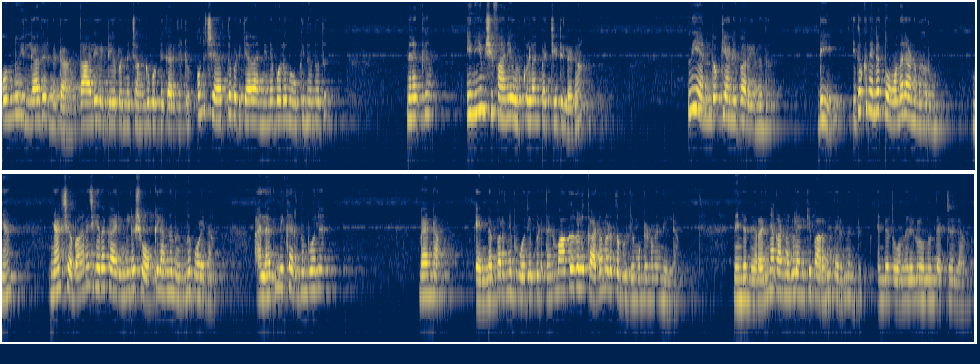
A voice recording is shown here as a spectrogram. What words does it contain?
ഒന്നും ഇല്ലാതിരുന്നിട്ടാണോ താലി കെട്ടിയ പെണ്ണ് ചങ്ക് പൊട്ടി കരഞ്ഞിട്ട് ഒന്ന് ചേർത്ത് പിടിക്കാതെ അന്യനെ പോലെ നോക്കി നിന്നത്? നിനക്ക് ഇനിയും ഷിഫാനെ ഉൾക്കൊള്ളാൻ പറ്റിയിട്ടില്ലടാ. നീ എന്തൊക്കെയാണ് ഈ പറയുന്നത്? ഡി ഇതൊക്കെ നിന്റെ തോന്നലാണ് മെഹറു. ഞാൻ ഞാൻ ശബാന ചെയ്ത കാര്യങ്ങളുടെ ഷോക്കിൽ അങ്ങ് നിന്ന് പോയതാണ് അല്ലാതെ നീ കരുതും പോലെ? വേണ്ട. എന്നെ പറഞ്ഞ് ബോധ്യപ്പെടുത്താൻ വാക്കുകൾ കടമെടുത്ത് ബുദ്ധിമുട്ടണമെന്നില്ല. നിന്റെ നിറഞ്ഞ കണ്ണുകൾ എനിക്ക് പറഞ്ഞു തരുന്നുണ്ട്. എന്റെ തോന്നലുകളൊന്നും തെറ്റല്ല എന്ന്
